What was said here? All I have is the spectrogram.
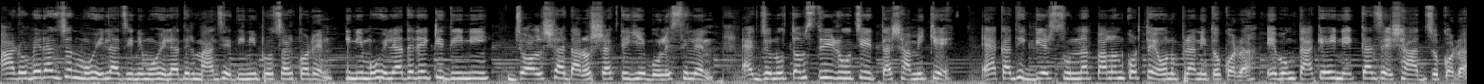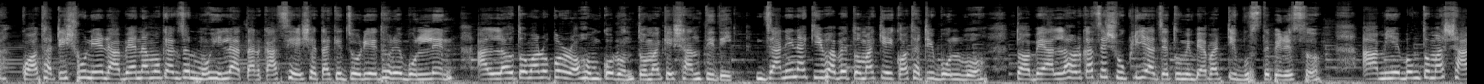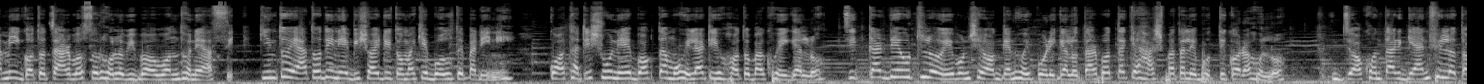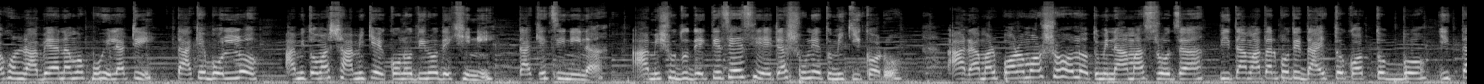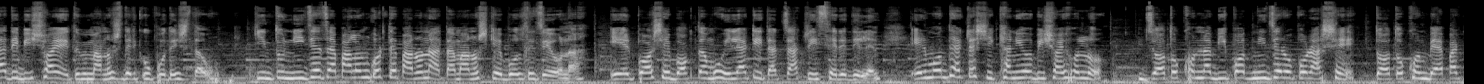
আরবের একজন মহিলা যিনি মহিলাদের মাঝে দিনই প্রচার করেন তিনি মহিলাদের একটি দিনই জলসায় দ্বারস রাখতে গিয়ে বলেছিলেন, একজন উত্তম স্ত্রীর উচিত তার স্বামীকে একাধিক বিয়ের সুন্নাত পালন করতে অনুপ্রাণিত করা এবং তাকে এই নেক কাজে সাহায্য করা। কথাটি শুনে রাবেয়া নামক একজন মহিলা তার কাছে এসে তাকে জড়িয়ে ধরে বললেন, আল্লাহ তোমার উপর রহম করুন, তোমাকে শান্তি দিক। জানি না কীভাবে তোমাকে এই কথাটি বলব, তবে আল্লাহর কাছে শুক্রিয়া যে তুমি ব্যাপারটি বুঝতে পেরেছ। আমি এবং তোমার স্বামী গত চার বছর হলো বিবাহ বন্ধনে আছি, কিন্তু এতদিন এ বিষয়টি তোমাকে বলতে পারিনি। কথাটি শুনে বক্তা মহিলাটি হতবাক হয়ে গেল। চিৎকার দিয়ে উঠল এবং সে অজ্ঞান হয়ে পড়ে গেল। তারপর তাকে হাসপাতালে ভর্তি করা হলো। যখন তার জ্ঞান ফিরল, তখন রাবেয়া নামক মহিলাটি তাকে বলল, আমি তোমার স্বামীকে কোনোদিনও দেখিনি। তাকে চিনি না। আমি শুধু দেখতে চেয়েছি, এটা শুনে তুমি কি করো? আর আমার পরামর্শ হলো, তুমি নামাজ, রোজা পিতা মাতার প্রতি দায়িত্ব, কর্তব্য ইত্যাদি বিষয়ে তুমি মানুষদেরকে উপদেশ দাও। কিন্তু নিজে যা পালন করতে পারো না, তা মানুষকে বলতে যেও না। এরপর সেই বক্তা মহিলাটি তার চাকরি ছেড়ে দিলেন। এর মধ্যে একটা শিক্ষণীয় বিষয় হলো, যতক্ষণ না বিপদ নিজের ওপর আসে, ততক্ষণ ব্যাপার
